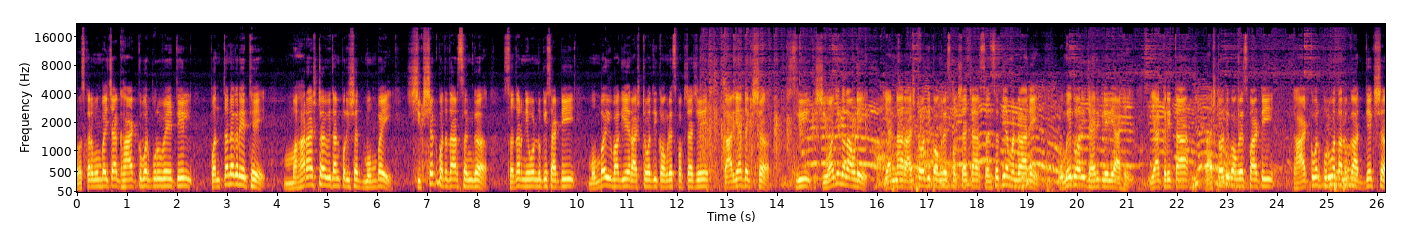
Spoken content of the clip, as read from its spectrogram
नमस्कार मुंबईच्या घाटकोपर पूर्व येथील पंतनगर येथे महाराष्ट्र विधान परिषद मुंबई शिक्षक मतदारसंघ सदर निवडणुकीसाठी मुंबई विभागीय राष्ट्रवादी काँग्रेस पक्षाचे कार्याध्यक्ष श्री शिवाजी नलावडे यांना राष्ट्रवादी काँग्रेस पक्षाच्या संसदीय मंडळाने उमेदवारी जाहीर केलेली आहे. याकरिता राष्ट्रवादी काँग्रेस पार्टी घाटकोपर पूर्व तालुका अध्यक्ष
